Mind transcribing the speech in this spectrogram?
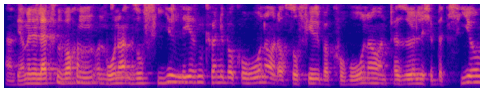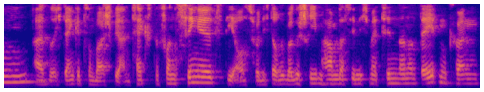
Äh, wir haben in den letzten Wochen und Monaten so viel lesen können über Corona und auch so viel über Corona und persönliche Beziehungen. Also ich denke zum Beispiel an Texte von Singles, die ausführlich darüber geschrieben haben, dass sie nicht mehr tindern und daten können.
